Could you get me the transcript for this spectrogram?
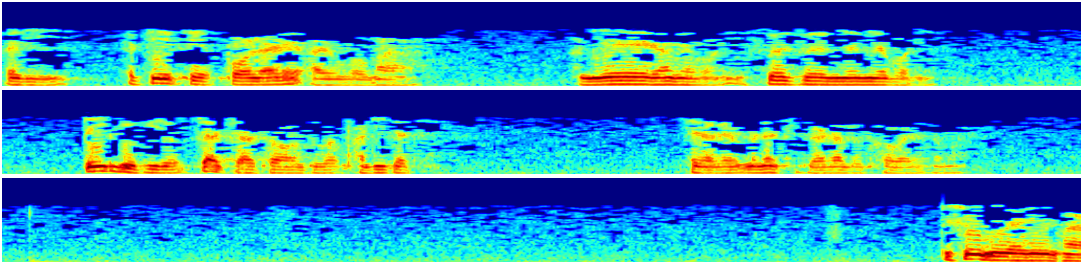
အဲ့ဒီအတိအကျပေါ်လာတဲ့အာရုံပေါ်မှာအမြဲတမ်းပဲပေါ့လေဆွဲဆွဲမြဲမြဲပေါ့လေတိတ်လို့ပြီးတော့ကြာကြာသွားအောင်သူကဖန်တီးတတ်တယ် အဲ့ဒါလည်းမနစိကာရလို့ခေါ်ရတယ်ကွာတချို့နေရာတွေမှာ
